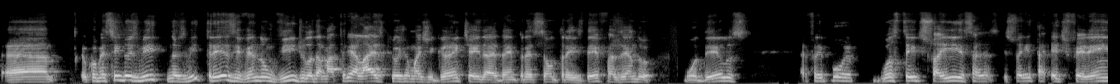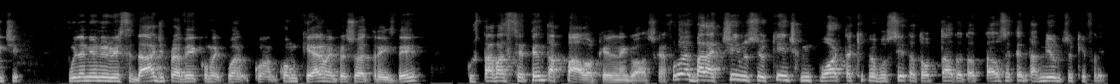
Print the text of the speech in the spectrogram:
Uh, eu comecei em 2000, 2013 vendo um vídeo lá da Materialize, que hoje é uma gigante aí da, da impressão 3D, fazendo modelos. Aí falei, pô, gostei disso aí, isso aí tá, é diferente. Fui na minha universidade para ver como, como, como, que era uma impressora 3D. Custava 70 pau aquele negócio. O cara falou, é baratinho, não sei o que, a gente importa aqui para você, tá total, tá total, 70 mil, não sei o que. Falei,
